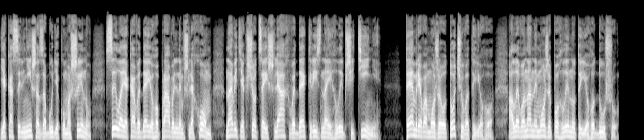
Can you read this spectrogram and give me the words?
яка сильніша за будь-яку машину, сила, яка веде його правильним шляхом, навіть якщо цей шлях веде крізь найглибші тіні. Темрява може оточувати його, але вона не може поглинути його душу.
